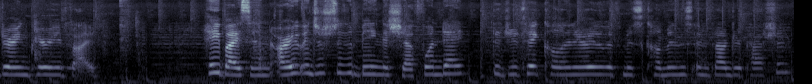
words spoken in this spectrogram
during period 5. Hey Bison, are you interested in being a chef one day? Did you take culinary with Miss Cummins and found your passion?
